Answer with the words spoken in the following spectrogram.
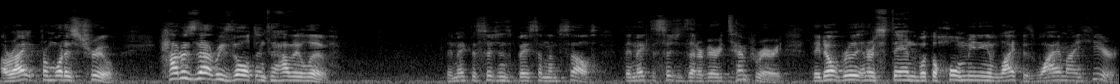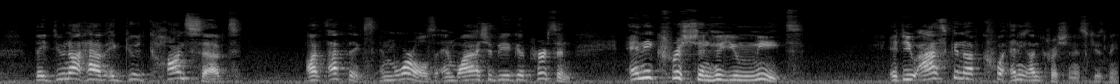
all right, from what is true. How does that result into how they live? They make decisions based on themselves. They make decisions that are very temporary. They don't really understand what the whole meaning of life is. Why am I here? They do not have a good concept on ethics and morals and why I should be a good person. Any Christian who you meet, if you ask enough, que- any unchristian, excuse me,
